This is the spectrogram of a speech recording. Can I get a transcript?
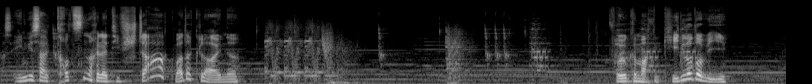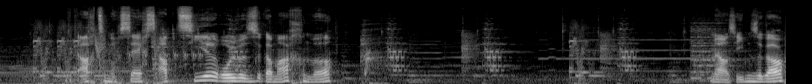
Also irgendwie ist halt trotzdem noch relativ stark, war der Kleine. Volker macht einen Kill oder wie? Mit 18 nach 6 abziehe, Rolf würde sogar machen, wa? Ja, 7 sogar.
